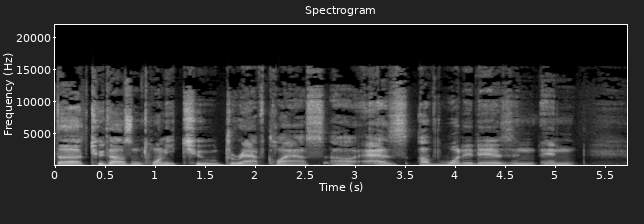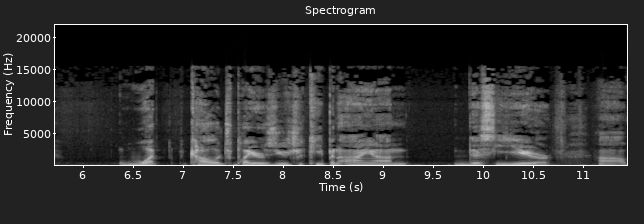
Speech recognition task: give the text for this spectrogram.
the 2022 draft class uh, as of what it is and and what college players you should keep an eye on this year. Uh,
